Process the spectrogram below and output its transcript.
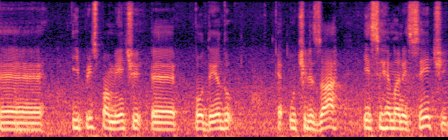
é, e principalmente é, podendo é, utilizar esse remanescente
